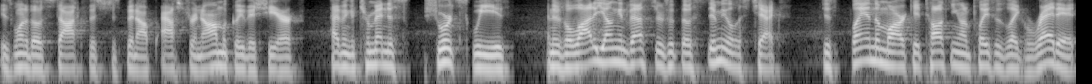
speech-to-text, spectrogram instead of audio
is one of those stocks that's just been up astronomically this year, having a tremendous short squeeze. And there's a lot of young investors with those stimulus checks just playing the market, talking on places like Reddit,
